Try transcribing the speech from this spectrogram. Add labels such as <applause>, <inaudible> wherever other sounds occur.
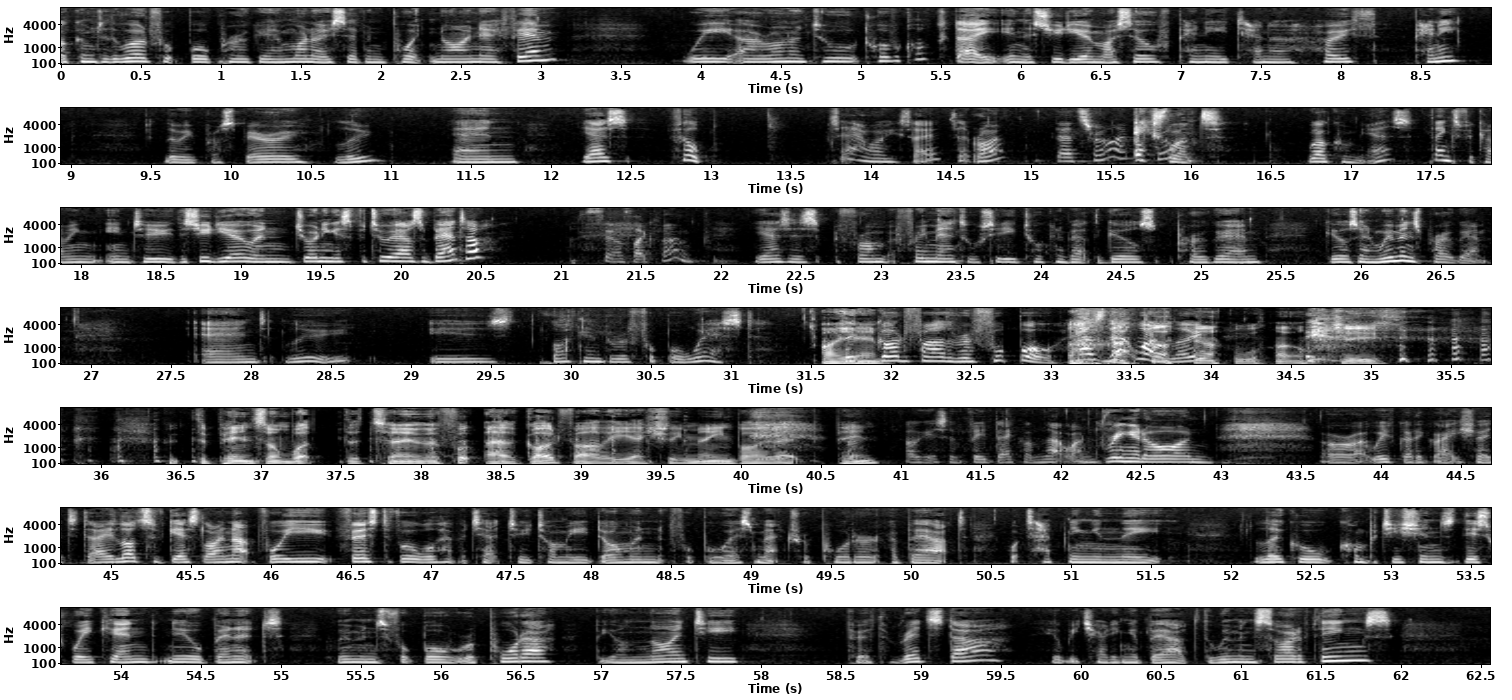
Welcome to the World Football Program 107.9 FM. We are on until 12 o'clock today in the studio. Myself, Penny Tanner Hoath, Penny, Louis Prospero, Lou, and Yaz Philp. Is that how I say it? Is that right? That's right. Excellent. Welcome, Yaz. Thanks for coming into the studio and joining us for two hours of banter. Sounds like fun. Yaz is from Fremantle City talking about the girls' program, girls and women's program. And Lou is life member of Football West. I the am. godfather of football. How's that one, Lou? <laughs> well, geez. Depends on what the term of foot, uh, godfather you actually mean by that, Pen. I'll get some feedback on that one. Bring it on. All right, we've got a great show today. Lots of guests lined up for you. First of all, we'll have a chat to Tommy Doleman, Football West match reporter, about what's happening in the local competitions this weekend. Neil Bennett, women's football reporter, Beyond 90, Perth Red Star. He'll be chatting about the women's side of things.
